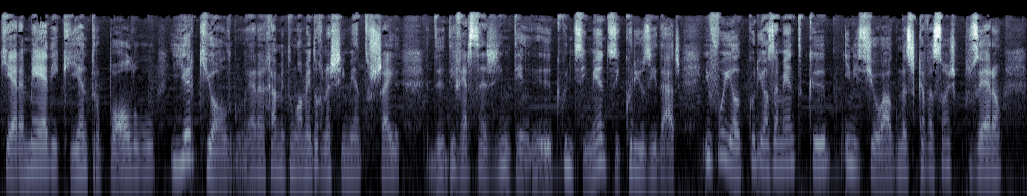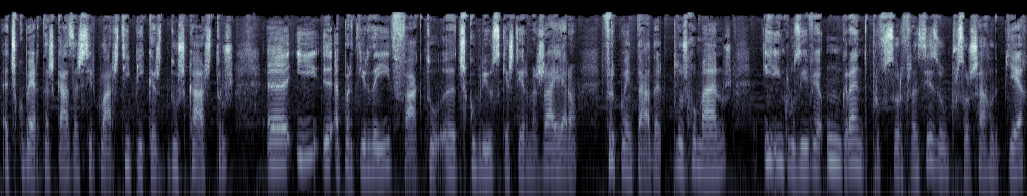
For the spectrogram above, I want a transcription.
que era médico e antropólogo e arqueólogo. Era realmente um homem do Renascimento, cheio de diversos conhecimentos e curiosidades. E foi ele, curiosamente, que iniciou algumas escavações que puseram a descoberta das casas circulares típicas dos castros uh, e, a partir daí, de facto, uh, descobriu-se que as termas já eram frequentadas pelos romanos e inclusive um grande professor francês, o professor Charles Pierre,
